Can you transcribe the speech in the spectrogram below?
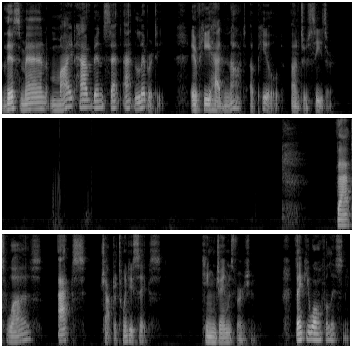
This man might have been set at liberty if he had not appealed unto Caesar. That was Acts chapter 26, King James Version. Thank you all for listening.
